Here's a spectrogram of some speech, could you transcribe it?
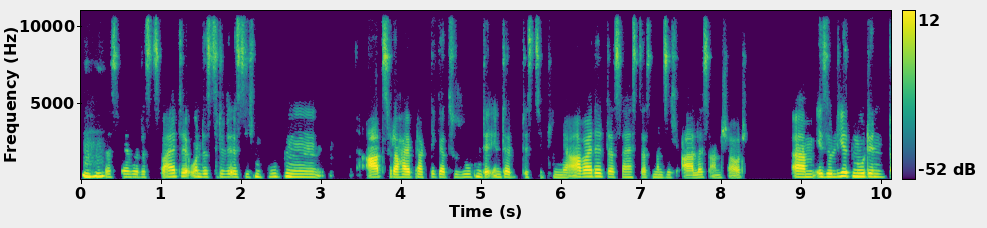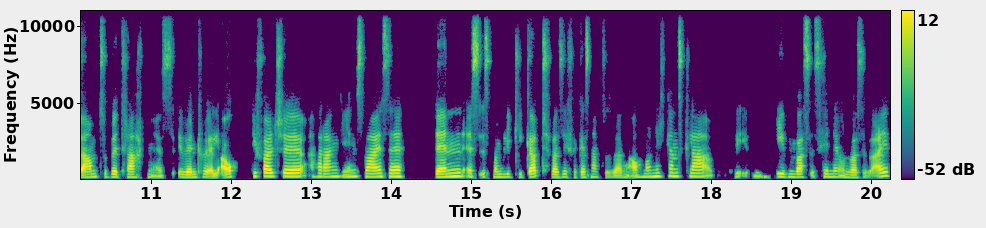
Mhm. Das wäre so das Zweite. Und das Dritte ist, sich einen guten Arzt oder Heilpraktiker zu suchen, der interdisziplinär arbeitet. Das heißt, dass man sich alles anschaut. Ähm, isoliert nur den Darm zu betrachten, ist eventuell auch die falsche Herangehensweise, denn es ist beim Leaky Gut, was ich vergessen habe zu sagen, auch noch nicht ganz klar, eben was ist Henne und was ist Ei.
